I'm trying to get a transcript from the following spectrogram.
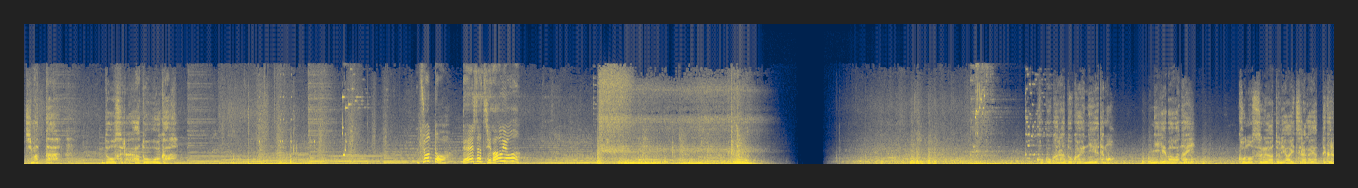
乗っちまった。どうする？後を追うか。ちょっと電車違うよ。ここからどこへ逃げても逃げ場はない。このすぐ後にあいつらがやってくる。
